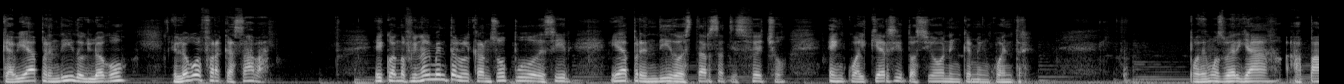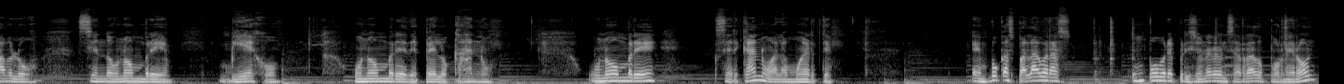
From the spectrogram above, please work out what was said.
que había aprendido y luego, y luego fracasaba. Y cuando finalmente lo alcanzó pudo decir, he aprendido a estar satisfecho en cualquier situación en que me encuentre. Podemos ver ya a Pablo siendo un hombre viejo, un hombre de pelo cano, un hombre cercano a la muerte. En pocas palabras, un pobre prisionero encerrado por Nerón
